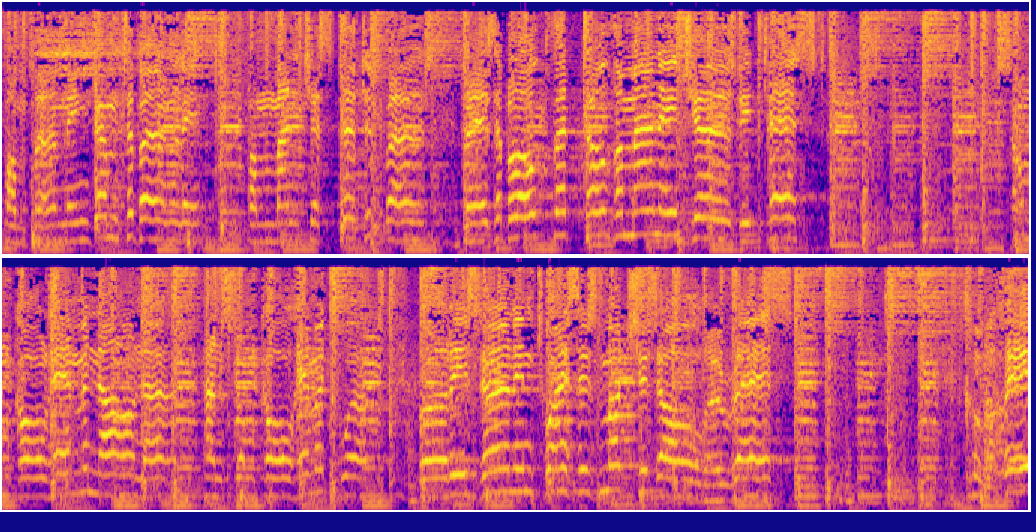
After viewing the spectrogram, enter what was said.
From Birmingham to Burnley, from Manchester to Spurs, there's a bloke that all the managers detest. Some call him an honor, and some call him a twerp, but he's earning twice as much as all the rest. come Cloughie,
